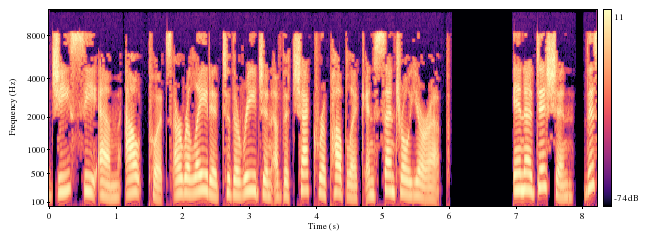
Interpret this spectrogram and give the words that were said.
GCM outputs are related to the region of the Czech Republic and Central Europe. In addition, this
